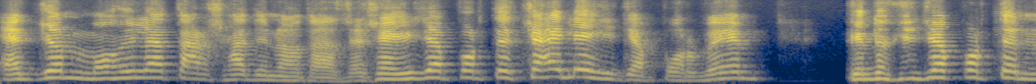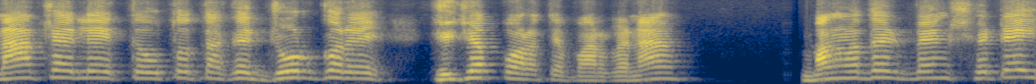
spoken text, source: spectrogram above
একজন মহিলা তার স্বাধীনতা আছে, সে হিজাব পড়তে চাইলে হিজাব পরবে কিন্তু হিজাব পড়তে না চাইলে কেউ তো তাকে জোর করে হিজাব পরাতে পারবে না। বাংলাদেশ ব্যাংক সেটাই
